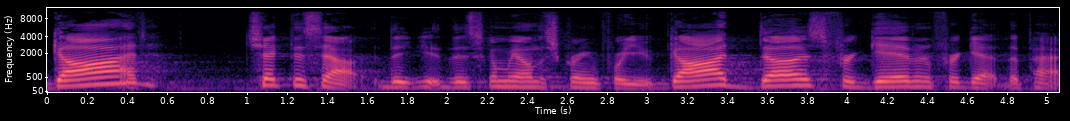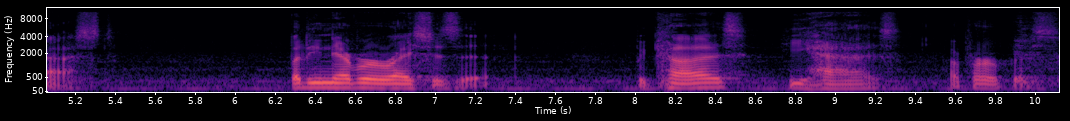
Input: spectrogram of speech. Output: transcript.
God, check this out. This is going to be on the screen for you. God does forgive and forget the past, but He never erases it because He has a purpose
